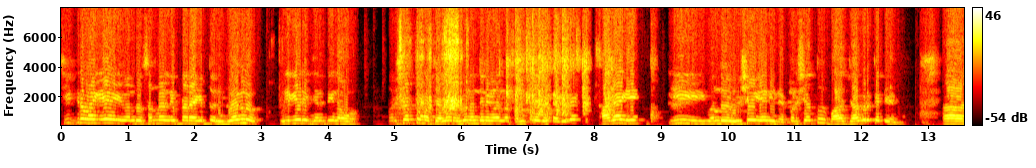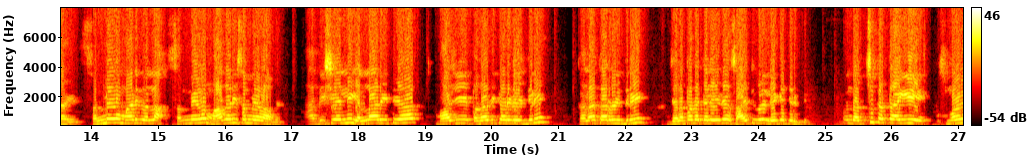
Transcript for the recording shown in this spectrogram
ಶೀಘ್ರವಾಗಿಯೇ ಈ ಒಂದು ಸಮ್ಮೇಳನ ನಿರ್ಧಾರ ಆಗಿದ್ದು ನಿಜವಾಗ್ಲೂ ಹುಲಿಗೇರಿ ಜನತೆಗೆ ನಾವು ಪರಿಷತ್ತು ಮತ್ತೆ ಎಲ್ಲರ ಅಭಿನಂದನೆಗಳನ್ನ ಸಲ್ಲಿಸಲೇಬೇಕಾಗಿದೆ. ಹಾಗಾಗಿ ಈ ಒಂದು ವಿಷಯ ಏನಿದೆ, ಪರಿಷತ್ತು ಬಹಳ ಜಾಗರೂಕತೆಯಿಂದ, ಆ ಸಮ್ಮೇಳನ ಮಾಡಿದ್ವಲ್ಲ ಸಮ್ಮೇಳನ ಮಾದರಿ ಸಮ್ಮೇಳನ ಆಗಬೇಕು ಆ ದಿಶೆಯಲ್ಲಿ ಎಲ್ಲಾ ರೀತಿಯ ಮಾಜಿ ಪದಾಧಿಕಾರಿಗಳಿದ್ದೀರಿ ಕಲಾಕಾರರು ಇದ್ರಿ ಜನಪದ ಕಲೆ ಇದೆ, ಸಾಹಿತಿಗಳು ಲೇಖಕರಿದ್ದೀರಿ ಒಂದು ಅಚ್ಚುಕಟ್ಟಾಗಿ ಸ್ಮರಣ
